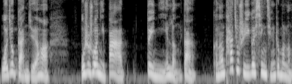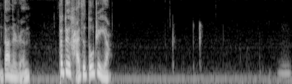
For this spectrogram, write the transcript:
我就感觉哈，不是说你爸对你冷淡，可能他就是一个性情这么冷淡的人，他对孩子都这样。嗯，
